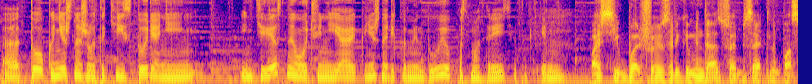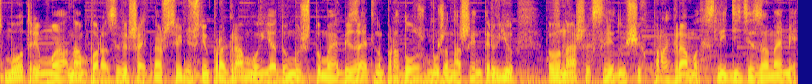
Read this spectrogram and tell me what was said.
э, то, конечно же, вот такие истории, они интересный очень. Я, конечно, рекомендую посмотреть этот фильм. Спасибо большое за рекомендацию. Обязательно посмотрим. А нам пора завершать нашу сегодняшнюю программу. Я думаю, что мы обязательно продолжим уже наше интервью в наших следующих программах. Следите за нами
